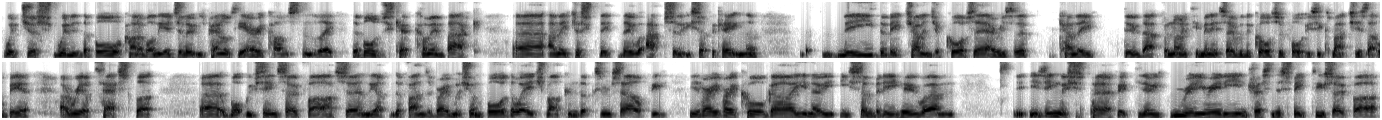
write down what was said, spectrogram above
were just winning the ball kind of on the edge of Luton's penalty area constantly. The ball just kept coming back, uh, and they just they, they were absolutely suffocating them. The the big challenge, of course, there is that can they do that for 90 minutes over the course of 46 matches? That will be a, a real test, but uh, what we've seen so far, certainly, I think the fans are very much on board the way Ismaël conducts himself. He, he's a very, very cool guy. You know, he, he's somebody who um, his English is perfect. You know, he's really, really interesting to speak to so far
